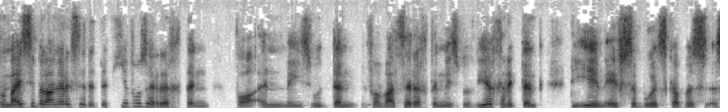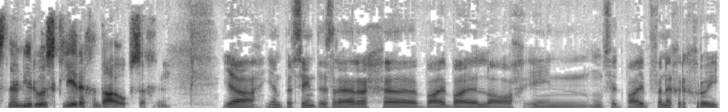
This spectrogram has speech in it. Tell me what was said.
vir my is die belangrikste dit dit gee ons 'n rigting waarin mens moet dink van watter rigting mens beweeg en ek dink die EMF se boodskap is is nou nie rooskleurig in daai opsig nie Ja, 1% is regtig uh, baie baie laag en ons het baie vinniger groei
